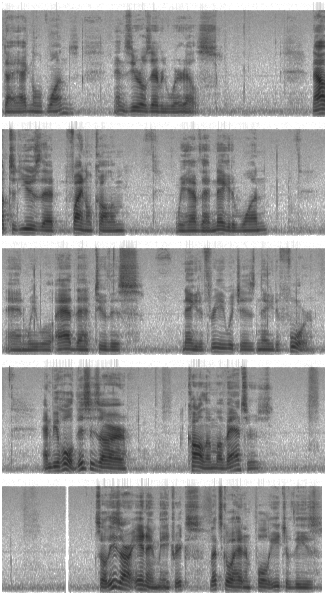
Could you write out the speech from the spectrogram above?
diagonal of 1s and zeros everywhere else. Now to use that final column, we have that negative 1, and we will add that to this negative 3, which is negative 4. And behold, this is our column of answers. So these are in a matrix. Let's go ahead and pull each of these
